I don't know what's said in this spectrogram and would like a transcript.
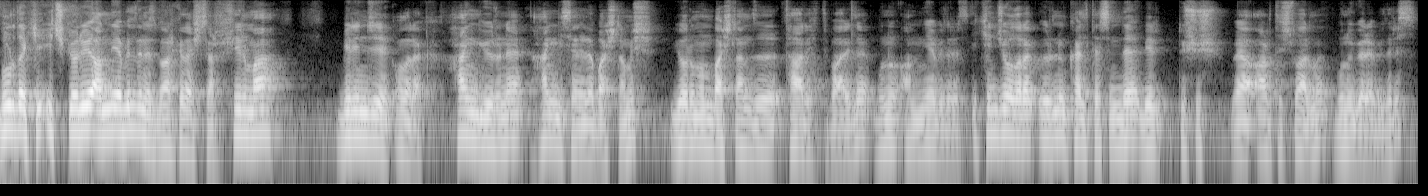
Buradaki içgörüyü anlayabildiniz mi arkadaşlar? Firma birinci olarak hangi ürüne hangi senede başlamış? Yorumun başlandığı tarih itibariyle bunu anlayabiliriz. İkinci olarak ürünün kalitesinde bir düşüş veya artış var mı? Bunu görebiliriz.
